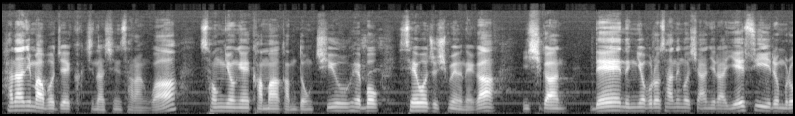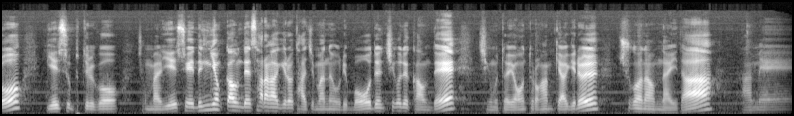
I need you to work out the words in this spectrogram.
하나님 아버지의 극진하신 사랑과 성령의 감화 감동 치유 회복 세워 주심의 은혜가 이 시간 내 능력으로 사는 것이 아니라 예수의 이름으로 예수 붙들고 정말 예수의 능력 가운데 살아가기로 다짐하는 우리 모든 친구들 가운데 지금부터 영원토록 함께하기를 축원하옵나이다. 아멘.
